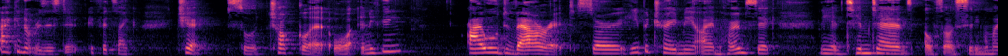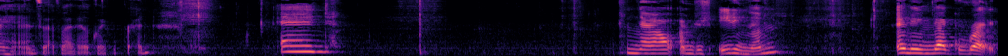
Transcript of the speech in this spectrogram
I cannot resist it. If it's like chips or chocolate or anything, I will devour it. So he betrayed me. I am homesick. And he had Tim Tams. Also, I was sitting on my hands, so that's why they look like bread. And now I'm just eating them. I mean, they're great.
